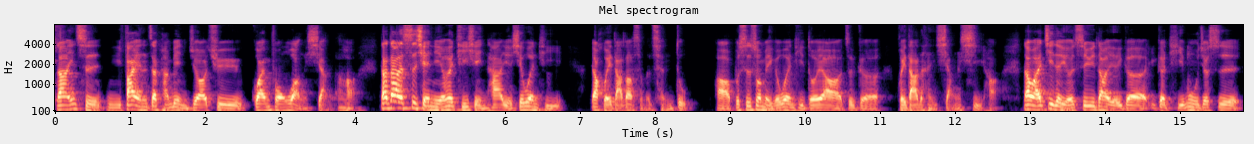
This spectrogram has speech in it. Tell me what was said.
那因此，你发言人在旁边，你就要去观风望向了哈。嗯那当然，事前你也会提醒他，有些问题要回答到什么程度啊？不是说每个问题都要这个回答得很详细哈。那我还记得有一次遇到有一个一个题目，就是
